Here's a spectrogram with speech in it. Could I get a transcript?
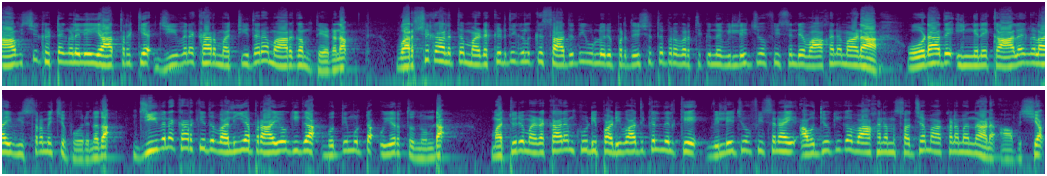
ആവശ്യഘട്ടങ്ങളിലെ യാത്രയ്ക്ക് ജീവനക്കാർ മറ്റിതര മാർഗം തേടണം. വർഷകാലത്ത് മഴക്കെടുതികൾക്ക് സാധ്യതയുള്ള ഒരു പ്രദേശത്ത് പ്രവർത്തിക്കുന്ന വില്ലേജ് ഓഫീസിന്റെ വാഹനമാണ് ഓടാതെ ഇങ്ങനെ കാലങ്ങളായി വിശ്രമിച്ചു പോരുന്നത്. ജീവനക്കാർക്ക് ഇത് വലിയ പ്രായോഗിക ബുദ്ധിമുട്ട് ഉയർത്തുന്നുണ്ട്. മറ്റൊരു മഴക്കാലം കൂടി പടിവാതിക്കൽ നിൽക്കെ വില്ലേജ് ഓഫീസിനായി ഔദ്യോഗിക വാഹനം സജ്ജമാക്കണമെന്നാണ് ആവശ്യം.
